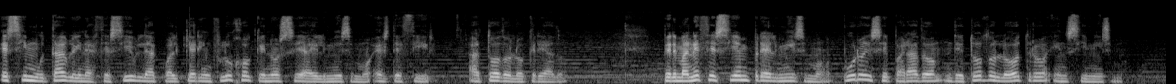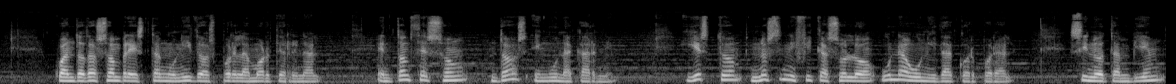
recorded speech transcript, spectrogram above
Es inmutable e inaccesible a cualquier influjo que no sea el mismo, es decir, a todo lo creado. Permanece siempre el mismo, puro y separado de todo lo otro en sí mismo. Cuando dos hombres están unidos por el amor terrenal, entonces son dos en una carne. Y esto no significa sólo una unidad corporal, sino también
